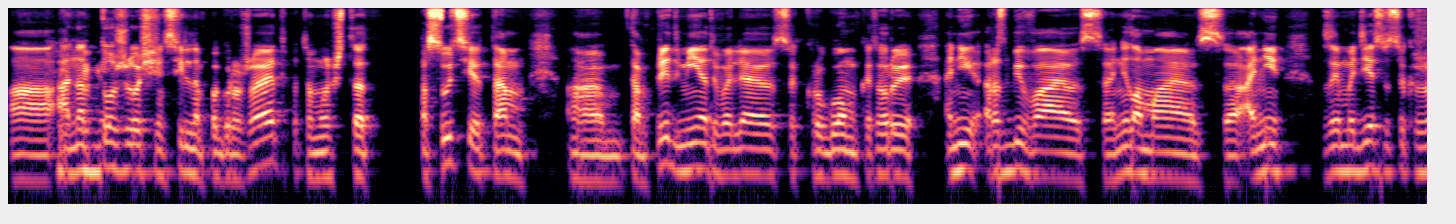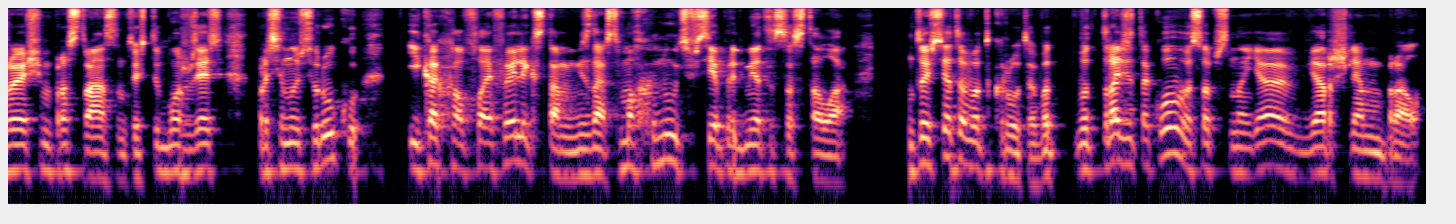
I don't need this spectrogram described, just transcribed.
а, она тоже очень сильно погружает, потому что по сути, там, а, там предметы валяются кругом, которые, они разбиваются, они ломаются, они взаимодействуют с окружающим пространством. То есть ты можешь взять, протянуть руку и как Half-Life Alyx, там, не знаю, смахнуть все предметы со стола. Ну, то есть это вот круто. Вот, вот ради такого, собственно, я VR-шлем брал.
